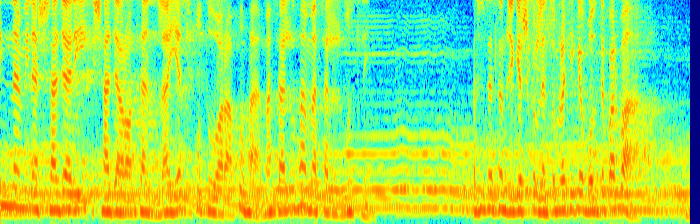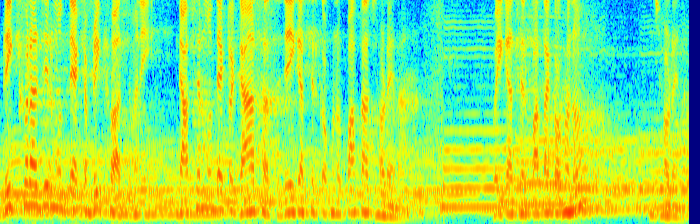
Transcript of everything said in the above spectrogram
ইন্না মিনা সাজারি সাজারাতান লা ইয়াসকুতু ওয়ারাকুহা, মাসালুহা মাসালুল মুসলিম। রাসূল জিজ্ঞেস করলেন, তোমরা কি কেউ বলতে পারবা? বৃক্ষরাজির মধ্যে একটা বৃক্ষ আছে মানে গাছের মধ্যে একটা গাছ আছে, যেই গাছের কখনো পাতা ঝরে না। ওই গাছের পাতা কখনো ঝরে না।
